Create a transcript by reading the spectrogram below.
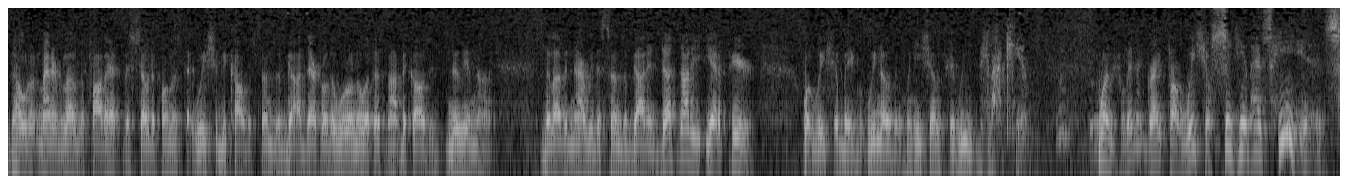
The whole manner of love the Father hath bestowed upon us that we should be called the sons of God. Therefore the world knoweth us not because it knew Him not. Beloved, now are we the sons of God, and doth not yet appear what we shall be, but we know that when He shall appear, we will be like Him. Wonderful, isn't it great? For we shall see Him as He is.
